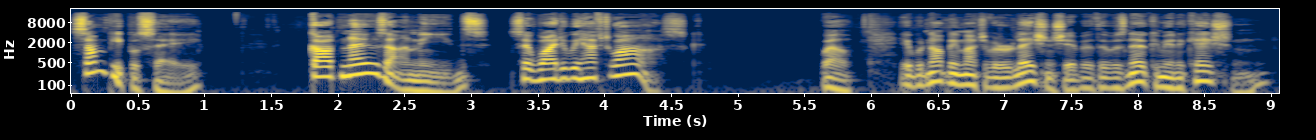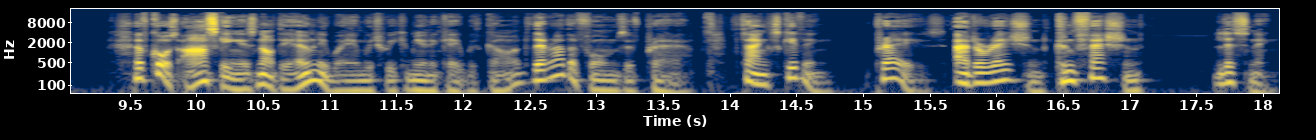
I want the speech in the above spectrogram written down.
Some people say, God knows our needs, so why do we have to ask? Well, it would not be much of a relationship if there was no communication. Of course, asking is not the only way in which we communicate with God. There are other forms of prayer thanksgiving, praise, adoration, confession, listening.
